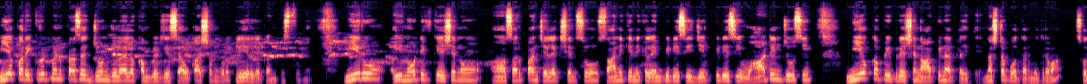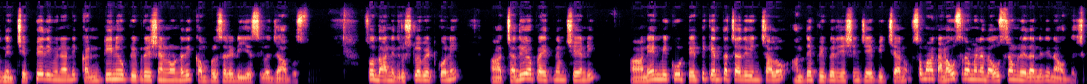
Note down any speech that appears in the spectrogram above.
మీ యొక్క రిక్రూట్మెంట్ ప్రాసెస్ జూన్ జూలైలో కంప్లీట్ చేసే అవకాశం కూడా క్లియర్గా కనిపిస్తుంది. మీరు ఈ నోటిఫికేషను సర్పంచ్ ఎలక్షన్స్ స్థానిక ఎన్నికలు ఎంపీటీసీ జెడ్పీటీసీ వాటిని చూసి మీ యొక్క ప్రిపరేషన్ ఆపినట్లయితే నష్టపోతారు మిత్రమా? సో నేను చెప్పేది వినండి. కంటిన్యూ ప్రిపరేషన్లో ఉన్నది కంపల్సరీ డిఎస్సిలో జాబ్ వస్తుంది. సో దాన్ని దృష్టిలో పెట్టుకొని చదివే ప్రయత్నం చేయండి. నేను మీకు టెట్కి ఎంత చదివించాలో అంతే ప్రిపరేషన్ చేయించాను సో మనకు అనవసరమైనది అవసరం లేదనేది నా ఉద్దేశం.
